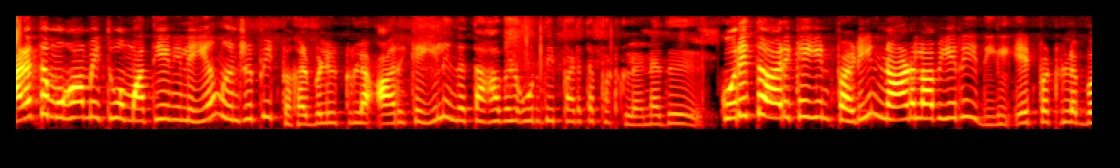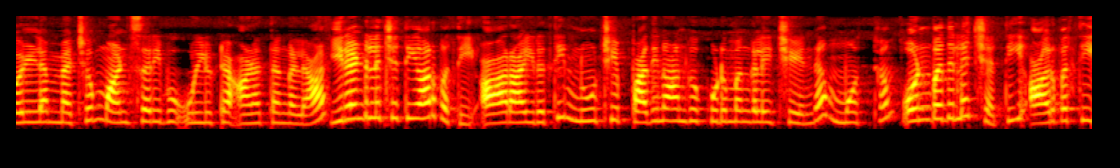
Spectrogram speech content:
அழுத்த முகாமைத்துவ மத்திய நிலையம் இன்று பிற்பகல் வெளியிட்டுள்ள அறிக்கையில் இந்த தகவல் உறுதிப்படுத்தப்பட்டுள்ளது. குறித்த அறிக்கையின்படி நாடளாவிய ரீதியில் ஏற்பட்டுள்ள வெள்ளம் மற்றும் மண் சரிவு உள்ளிட்ட அனர்த்தங்களால் இரண்டு லட்சத்தி அறுபத்தி ஆறாயிரத்தி நூற்றி பதினான்கு குடும்பங்களைச் சேர்ந்த மொத்தம் ஒன்பது லட்சத்தி அறுபத்தி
